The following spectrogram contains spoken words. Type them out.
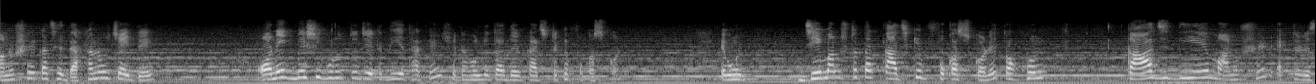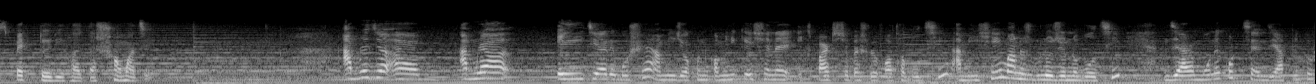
মানুষের কাছে দেখানোর চাইতে অনেক বেশি গুরুত্ব যেটা দিয়ে থাকে, সেটা হলো তাদের কাজটাকে ফোকাস করে। এবং যে মানুষটা তার কাজকে ফোকাস করে, তখন কাজ দিয়ে মানুষের একটা রেসপেক্ট তৈরি হয় তার সমাজে। আমরা যা আমরা এই চেয়ারে বসে আমি যখন কমিউনিকেশনের এক্সপার্ট হিসেবে আসলে কথা বলছি, আমি সেই মানুষগুলোর জন্য বলছি, যারা মনে করছেন যে আপনি খুব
